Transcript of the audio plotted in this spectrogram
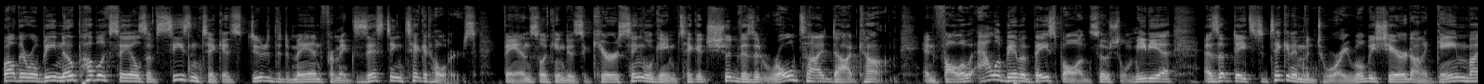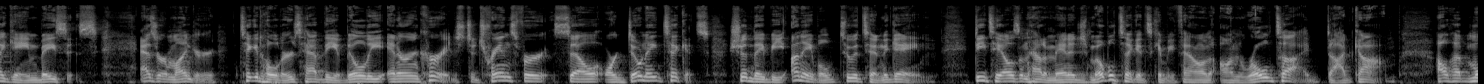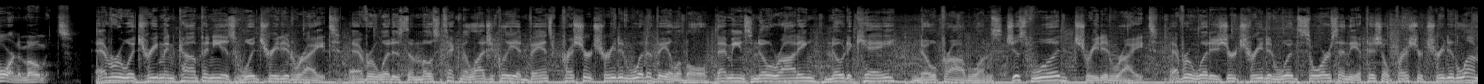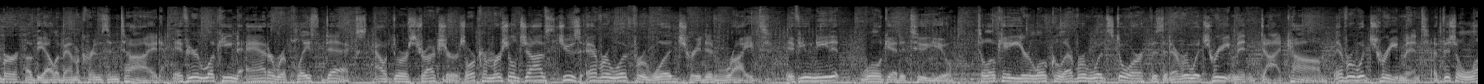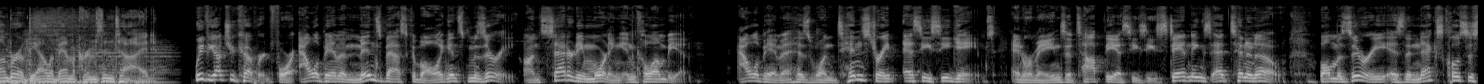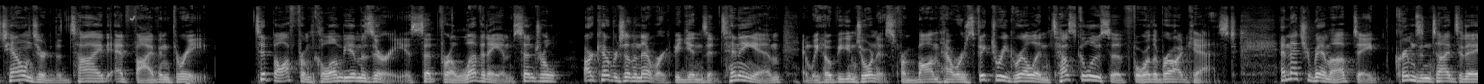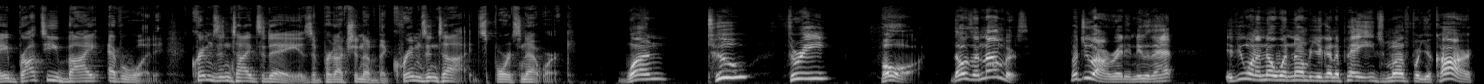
While there will be no public sales of season tickets due to the demand from existing ticket holders, fans looking to secure single game tickets should visit RollTide.com and follow Alabama baseball on social media as updates to ticket inventory will be shared on a game by game basis. As a reminder, ticket holders have the ability and are encouraged to transfer, sell, or donate tickets should they be unable to attend a game. Details on how to manage mobile tickets can be found on RollTide.com. I'll have more in a moment. Everwood Treatment Company is wood treated right. Everwood is the most technologically advanced pressure treated wood available. That means no rotting, no decay, no problems. Just wood treated right. Everwood is your treated wood source and the official pressure treated lumber of the Alabama Crimson Tide. If you're looking to add or replace decks, outdoor structures, or commercial jobs, choose Everwood for wood treated right. If you need it, we'll get it to you. To locate your local Everwood store, visit everwoodtreatment.com. Everwood Treatment, official lumber of the Alabama Crimson Tide. We've got you covered for Alabama men's basketball against Missouri on Saturday morning in Columbia. Alabama has won 10 straight SEC games and remains atop the SEC standings at 10 0, while Missouri is the next closest challenger to the Tide at 5 3. Tip off from Columbia, Missouri is set for 11 a.m. Central. Our coverage on the network begins at 10 a.m., and we hope you can join us from Baumhower's Victory Grill in Tuscaloosa for the broadcast. And that's your Bama update. Crimson Tide Today, brought to you by Everwood. Crimson Tide Today is a production of the Crimson Tide Sports Network. One, two, three, four. Those are numbers, but you already knew that. If you want to know what number you're going to pay each month for your car,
